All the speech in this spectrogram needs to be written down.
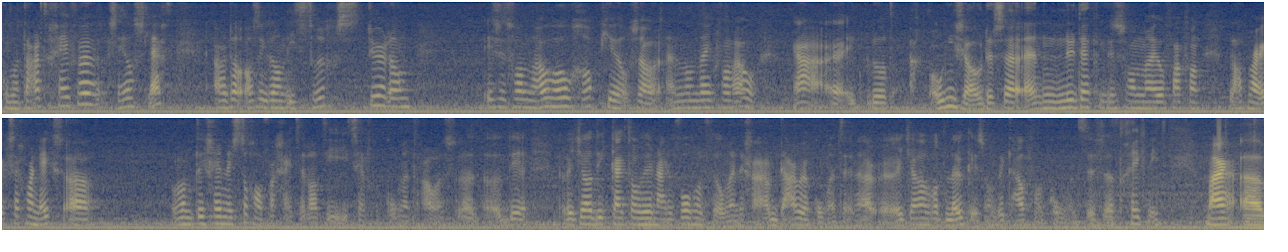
commentaar te geven. Dat is heel slecht. Maar als ik dan iets terugstuur, dan is het van ho ho grapje of zo. En dan denk ik van oh ja, eh, ik bedoel het eigenlijk ook niet zo. Dus, eh, en nu denk ik dus van heel vaak van laat maar, ik zeg maar niks. want diegene is toch al vergeten dat hij iets heeft gecomment trouwens. Die, weet je wel, die kijkt alweer naar de volgende film en die gaat daar weer commenten. Weet je wel, wat leuk is, want ik hou van comments, dus dat geeft niet. Maar ehm,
